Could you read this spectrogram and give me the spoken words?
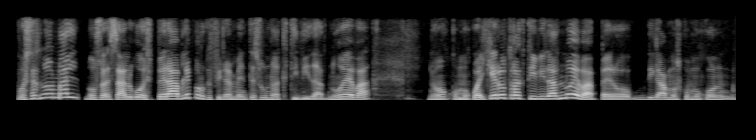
pues es normal, o sea, es algo esperable porque finalmente es una actividad nueva. ¿No? Como cualquier otra actividad nueva, pero digamos, como con,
